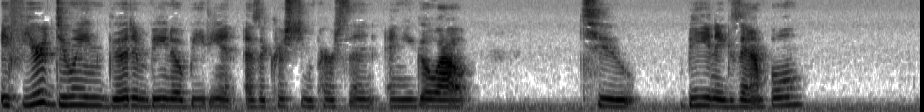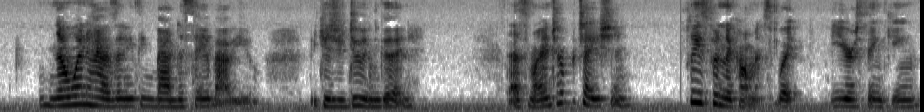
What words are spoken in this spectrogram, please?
if you're doing good and being obedient as a Christian person and you go out to be an example, no one has anything bad to say about you because you're doing good. That's my interpretation. Please put in the comments what you're thinking.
